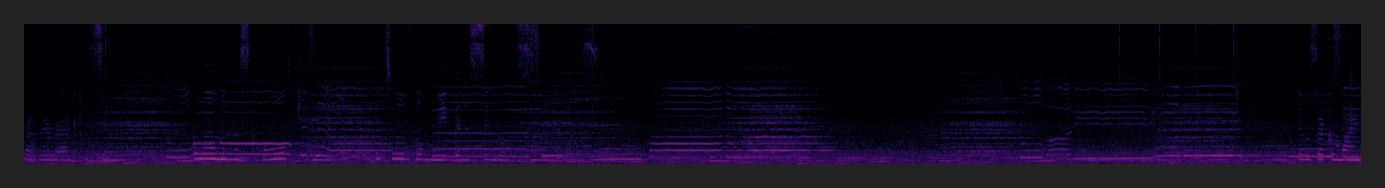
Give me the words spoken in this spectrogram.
brother racked with sin. Alone in this cold cave, the two of them weep in a single sound voice. Their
